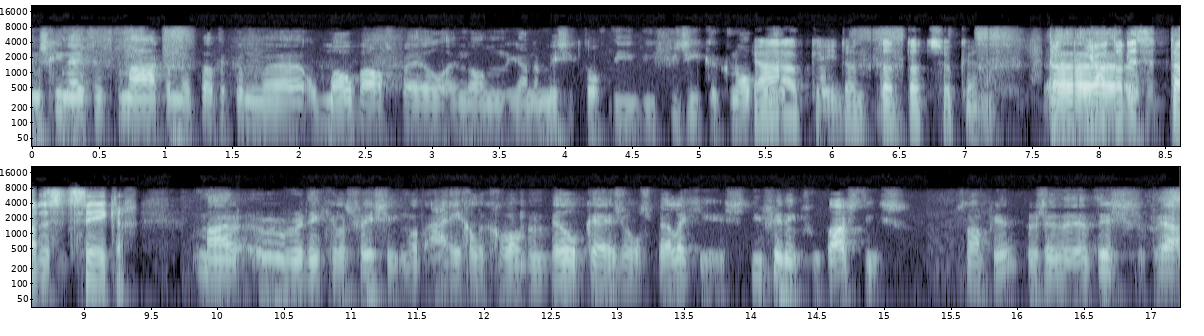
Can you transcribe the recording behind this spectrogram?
misschien heeft het te maken met dat ik hem eh, op mobile speel. En dan, ja, dan mis ik toch die, die fysieke knoppen. ja oké, dat, dat, dat zou kunnen. Dat- Eh, ja, dat is, het, dat is het zeker. Maar Ridiculous Fishing, wat eigenlijk gewoon een heel casual spelletje is, die vind ik fantastisch. Snap je? Dus het, het is, ja.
